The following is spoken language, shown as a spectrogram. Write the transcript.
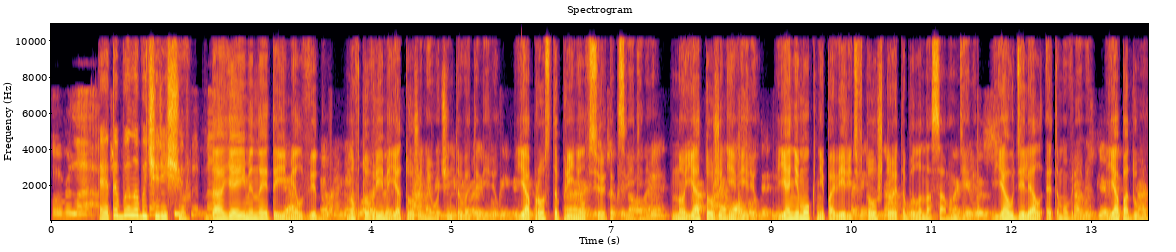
Это было бы чересчур. Да, я именно это и имел в виду. Но в то время я тоже не очень-то в это верил. Я просто принял все это к сведению. Но я тоже не верил. Я не мог не поверить в то, что это было на самом деле. Я уделял этому время. Я подумал,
